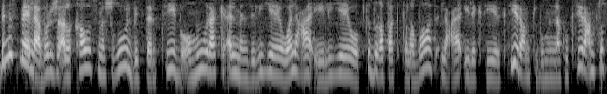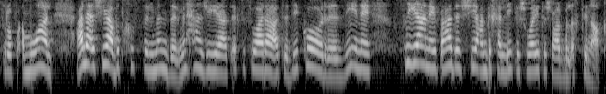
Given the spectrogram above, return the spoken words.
بالنسبة لبرج القوس مشغول بترتيب أمورك المنزلية والعائلية وبتضغطك طلبات العائلة كثير كثير عم يطلبوا منك وكثير عم تصرف أموال على أشياء بتخص المنزل من حاجيات إكسسوارات ديكور زينة صيانة. فهذا الشيء عم بخليك شوي تشعر بالاختناق.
